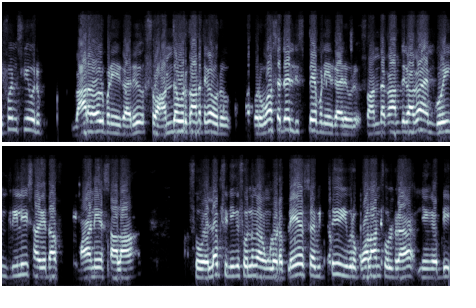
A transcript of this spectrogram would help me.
டிஃபென்ஸ்லயும் ஒரு வேற லெவல் பண்ணியிருக்காரு. ஸோ அந்த ஒரு காரணத்துக்காக ஒரு ஒரு வேர்சடைல் டிஸ்பிளே பண்ணியிருக்காரு இவரு. ஸோ அந்த காரணத்துக்காக ஐ எம் கோயிங் ரிலீஸ் ஆகிட் ஆஃப் மானே சாலா ஸோ எல்எஃப்சி நீங்க சொல்லுங்க. உங்களோட பிளேயர்ஸை விட்டு இவர் போலான்னு சொல்றேன். நீங்க எப்படி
